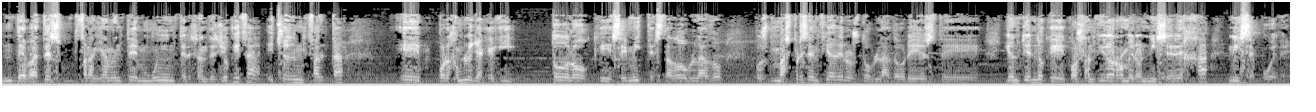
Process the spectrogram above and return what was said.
debates francamente muy interesantes. Yo quizá he hecho en falta eh, por ejemplo, ya que aquí todo lo que se emite está doblado, pues más presencia de los dobladores de... Yo entiendo que Constantino Romero ni se deja ni se puede.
